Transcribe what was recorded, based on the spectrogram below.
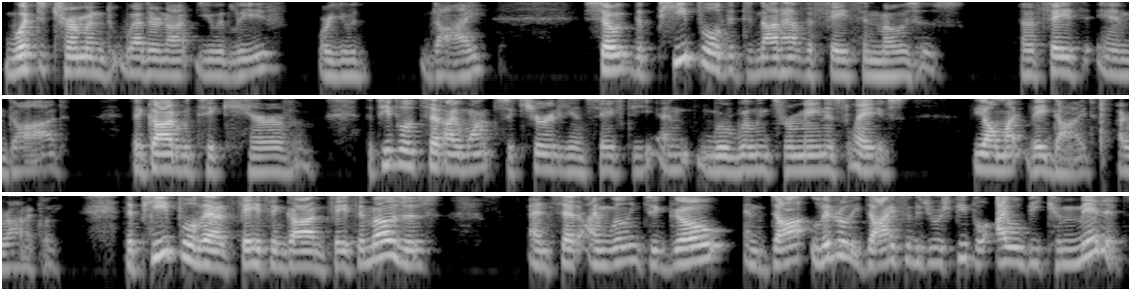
What determined whether or not you would leave or you would die? So the people that did not have the faith in Moses, the faith in God, that God would take care of them, the people that said, I want security and safety and were willing to remain as slaves, the Almighty, they died, ironically. The people that had faith in God and faith in Moses and said, I'm willing to go and die, literally die for the Jewish people, I will be committed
